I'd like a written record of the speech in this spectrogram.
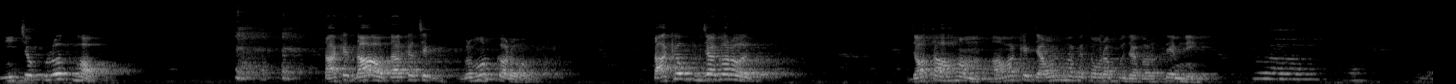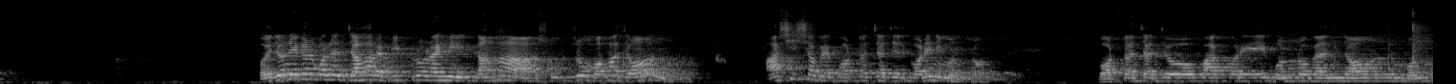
নিচ কুলোদ্ভব তাকে দাও, তার কাছে গ্রহণ করো। তাকেও পূজা করো। যত অহম আমাকে যেমন ভাবে তোমরা পূজা করো, তেমনি। ওই জন্য এখানে বলেন যাহারা বিপ্র নাহি, তাহা শূদ্র মহাজন। আশিস হবে ভট্টাচার্যের করে নিমন্ত্রণ। ভট্টাচার্য পাক করে বন্য ব্যঞ্জন বন্য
